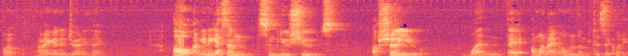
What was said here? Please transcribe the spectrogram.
What, am I gonna do anything? Oh, I'm gonna get some some new shoes. I'll show you when they when I own them physically.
